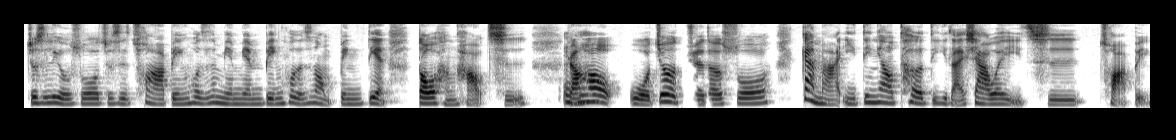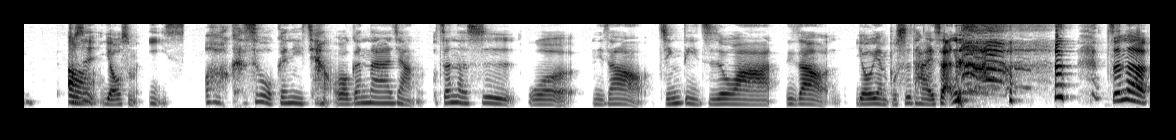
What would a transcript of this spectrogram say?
就是例如说，就是串冰或者是绵绵冰，或者是那种冰店都很好吃。然后我就觉得说，干嘛一定要特地来夏威夷吃串冰？就是嗯有什么意思？哦，可是我跟你讲，我跟大家讲，真的是我，你知道井底之蛙，你知道有眼不识泰山，真的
